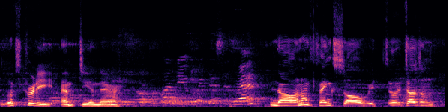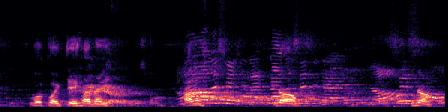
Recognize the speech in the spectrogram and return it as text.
It looks pretty empty in there. Do you think this is red? No, I don't think so. It, it doesn't look like they have any. I don't. this. No, No.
